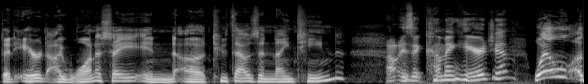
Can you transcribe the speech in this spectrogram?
that aired, I want to say, in uh, 2019. Oh, is it coming here, Jim? Well, uh,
